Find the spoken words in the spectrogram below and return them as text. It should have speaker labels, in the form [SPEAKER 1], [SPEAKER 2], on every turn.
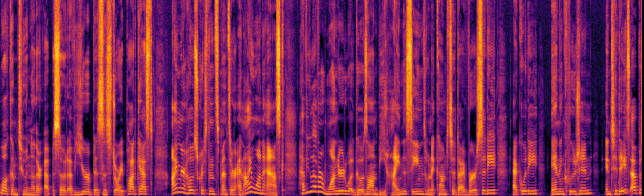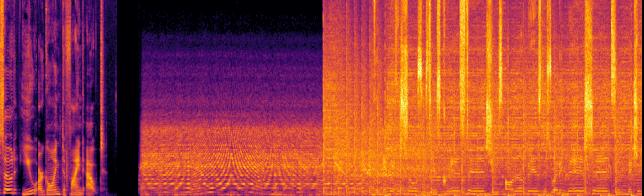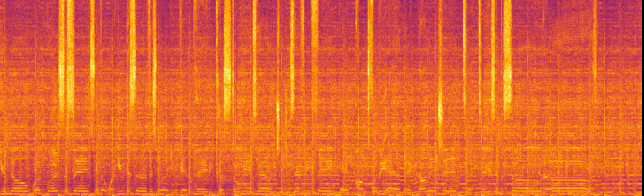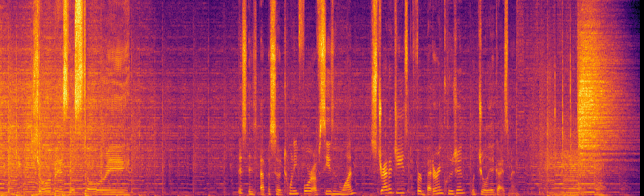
[SPEAKER 1] Welcome to another episode of Your Business Story podcast. I'm your host, Kristen Spencer, and I want to ask Have you ever wondered what goes on behind the scenes when it comes to diversity, equity, and inclusion? In today's episode, you are going to find out.
[SPEAKER 2] Name of the is Kristen. She's on a business writing mission to make sure you know what words to say so that what you deserve is what you'll get paid. Because storytelling changes everything. Get pumped for the epic knowledge in today's episode of Your Business Story.
[SPEAKER 1] This is episode 24 of season one Strategies for Better Inclusion with Julia Geisman.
